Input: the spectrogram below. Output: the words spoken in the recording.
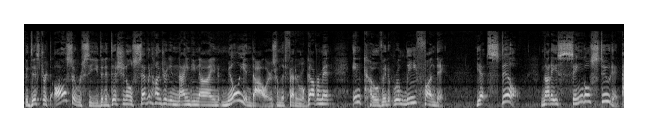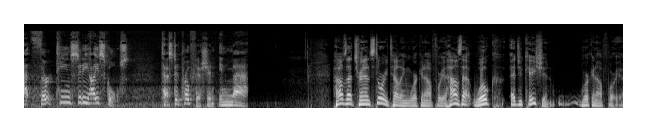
The district also received an additional $799 million from the federal government in COVID relief funding. Yet still, not a single student at 13 city high schools tested proficient in math. How's that trans storytelling working out for you? How's that woke education working out for you?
